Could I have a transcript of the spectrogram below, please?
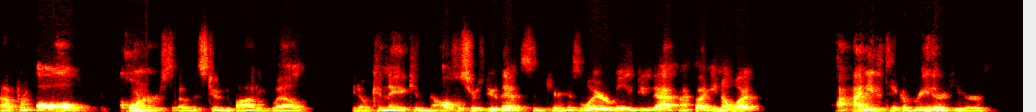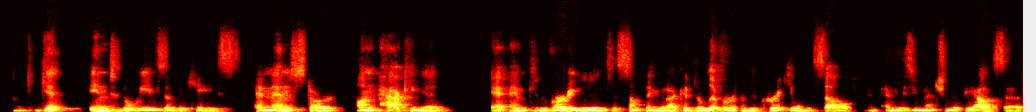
uh, from all corners of the student body. Well, you know, can they can officers do this and can his lawyer really do that? And I thought, you know what, I, I need to take a breather here, get into the weeds of the case, and then start unpacking it and, and converting it into something that I could deliver in the curriculum itself. And, and as you mentioned at the outset,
